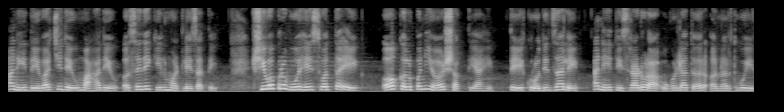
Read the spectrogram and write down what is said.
आणि देवाची देव महादेव असे देखील म्हटले जाते. शिवप्रभू हे स्वतः एक अकल्पनीय शक्ती आहे. ते क्रोधित झाले आणि तिसरा डोळा उघडला तर अनर्थ होईल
